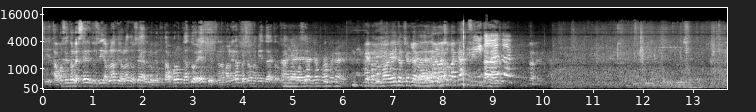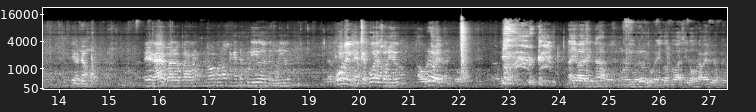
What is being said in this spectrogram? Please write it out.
Sí, estamos haciendo la escena y tú sigues hablando y hablando. O sea, lo que te estamos preguntando es esto. Es la manera de empezar una mierda esta. ah, ya, ya, ya, ya, bueno, mira, que no, no había hecho opción de Bueno, eso para acá. Sí, todo eso. Dale. Digo, chamo. Mira, claro, para los, para los que no, no lo conocen, este es pulido, este sonido. El que pule el sonido. Aburrido este. Nadie va a decir nada, porque si no lo digo yo, digo, el otro va a decir otra vez, yo, pero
